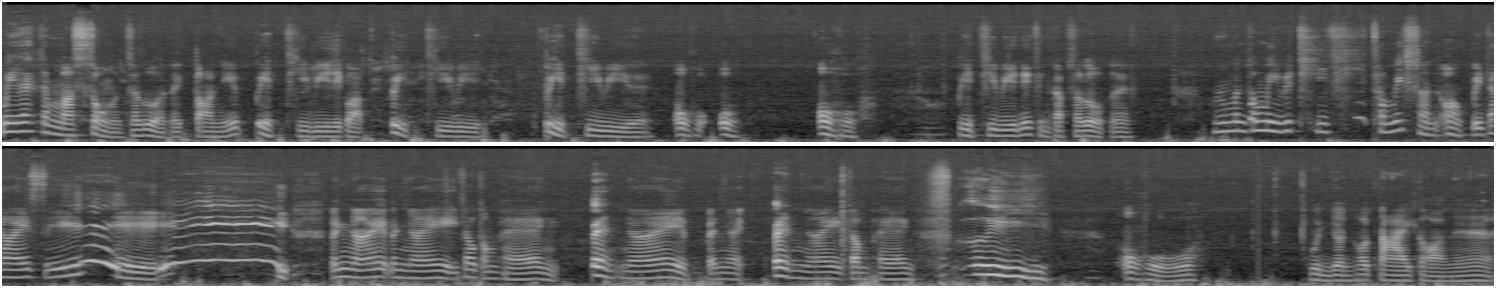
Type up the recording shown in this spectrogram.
ไม่ได้จะมาส่งจรวดในตอนนี้ปิดทีวีดีกว่า ปิดทีวี ปิดทีวีเลย โอ้โห โอ้โห ปิดทีวีนี่ถึงกับสลบเลย มันต้องมีวิธีที่ทำให้ฉันออกไปได้สิ เป็นไง เป็นไง เจ้ากำแพง เป็นไง เป็นไง เป็นไงกำแพงเอ้ย โอ้โห หุ่นยนต์เขาตายก่อนเลยเนี่ย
